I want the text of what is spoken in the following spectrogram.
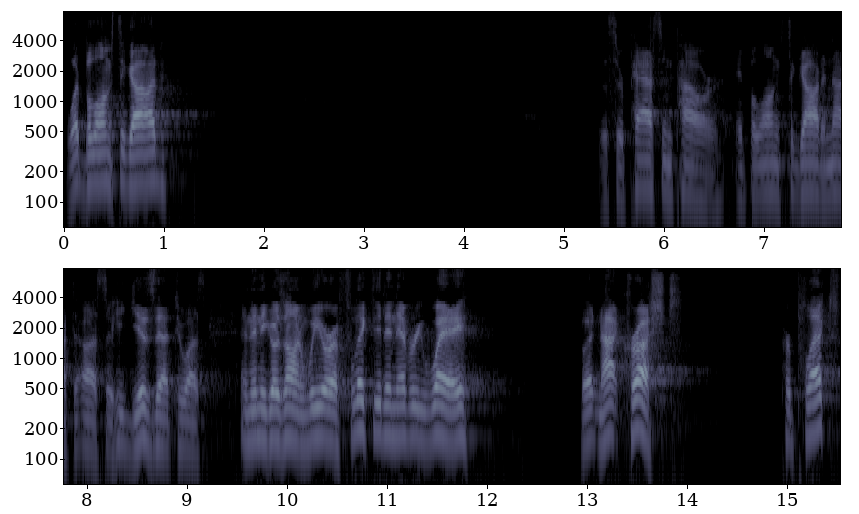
What belongs to God? The surpassing power. It belongs to God and not to us. So he gives that to us. And then he goes on We are afflicted in every way, but not crushed, perplexed,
